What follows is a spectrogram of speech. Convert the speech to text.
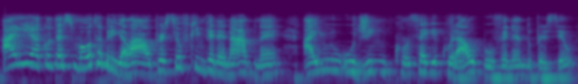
Aí acontece uma outra briga lá, o Perseu fica envenenado, né? Aí o, o Jim consegue curar o, o veneno do Perseu.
